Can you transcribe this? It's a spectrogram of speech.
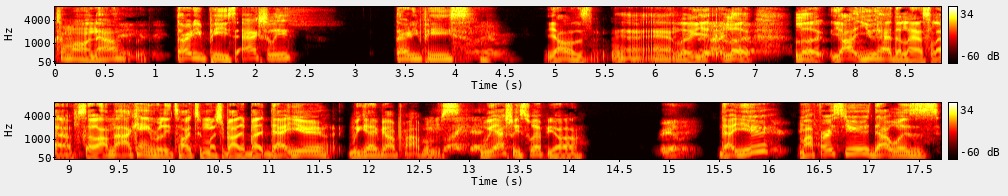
Come on now, thirty piece actually, thirty piece. Y'all was yeah, man, look, yeah, look, look, y'all. You had the last laugh, so I'm not. I can't really talk too much about it. But that year, we gave y'all problems. like. We actually swept y'all Really? That year. My first year, that was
